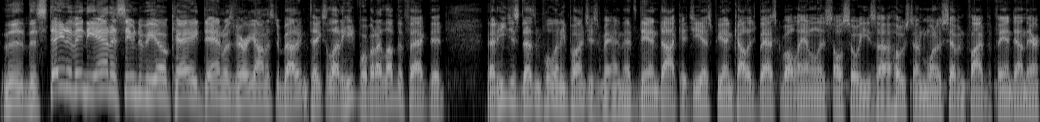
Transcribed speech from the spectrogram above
the the state of Indiana seemed to be okay. Dan was very honest about it and takes a lot of heat for it. But I love the fact that that he just doesn't pull any punches, man. That's Dan Dakich, ESPN college basketball analyst. Also, he's a host on 107.5 The Fan down there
